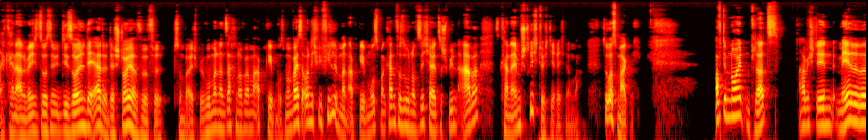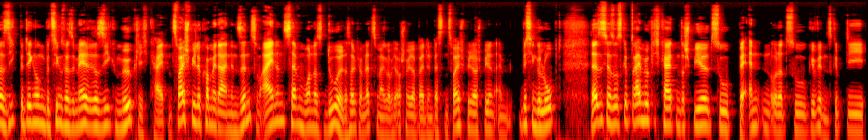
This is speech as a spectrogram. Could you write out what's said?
ja, keine Ahnung, wenn ich sowas nehme, die Säulen der Erde, der Steuerwürfel zum Beispiel, wo man dann Sachen auf einmal abgeben muss. Man weiß auch nicht, wie viele man abgeben muss. Man kann versuchen, auf Sicherheit zu spielen, aber es kann einem Strich durch die Rechnung machen. Sowas mag ich. Auf dem neunten Platz habe ich stehen mehrere Siegbedingungen beziehungsweise mehrere Siegmöglichkeiten. Zwei Spiele kommen mir da in den Sinn. Zum einen Seven Wonders Duel. Das habe ich beim letzten Mal, glaube ich, auch schon wieder bei den besten Zwei-Spieler-Spielen ein bisschen gelobt. Da ist es ja so, es gibt drei Möglichkeiten, das Spiel zu beenden oder zu gewinnen. Es gibt die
